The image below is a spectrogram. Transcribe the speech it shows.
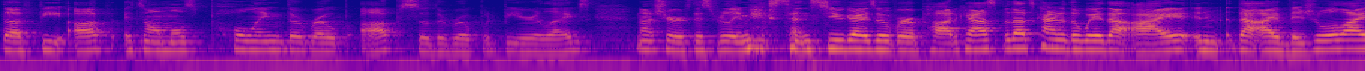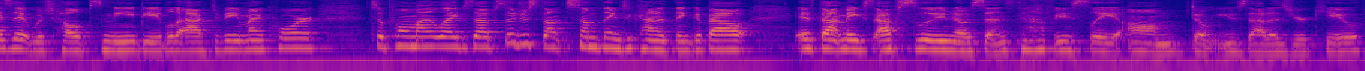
the feet up, it's almost pulling the rope up. So the rope would be your legs. Not sure if this really makes sense to you guys over a podcast, but that's kind of the way that I that I visualize it, which helps me be able to activate my core to pull my legs up. So just th- something to kind of think about. If that makes absolutely no sense, then obviously um, don't use that as your cue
